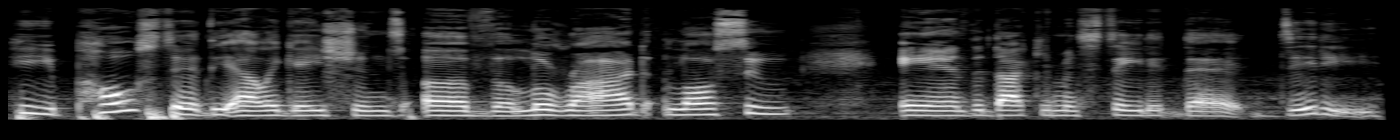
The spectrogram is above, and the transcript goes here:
He posted the allegations of the Lil Rod lawsuit, and the document stated that Diddy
